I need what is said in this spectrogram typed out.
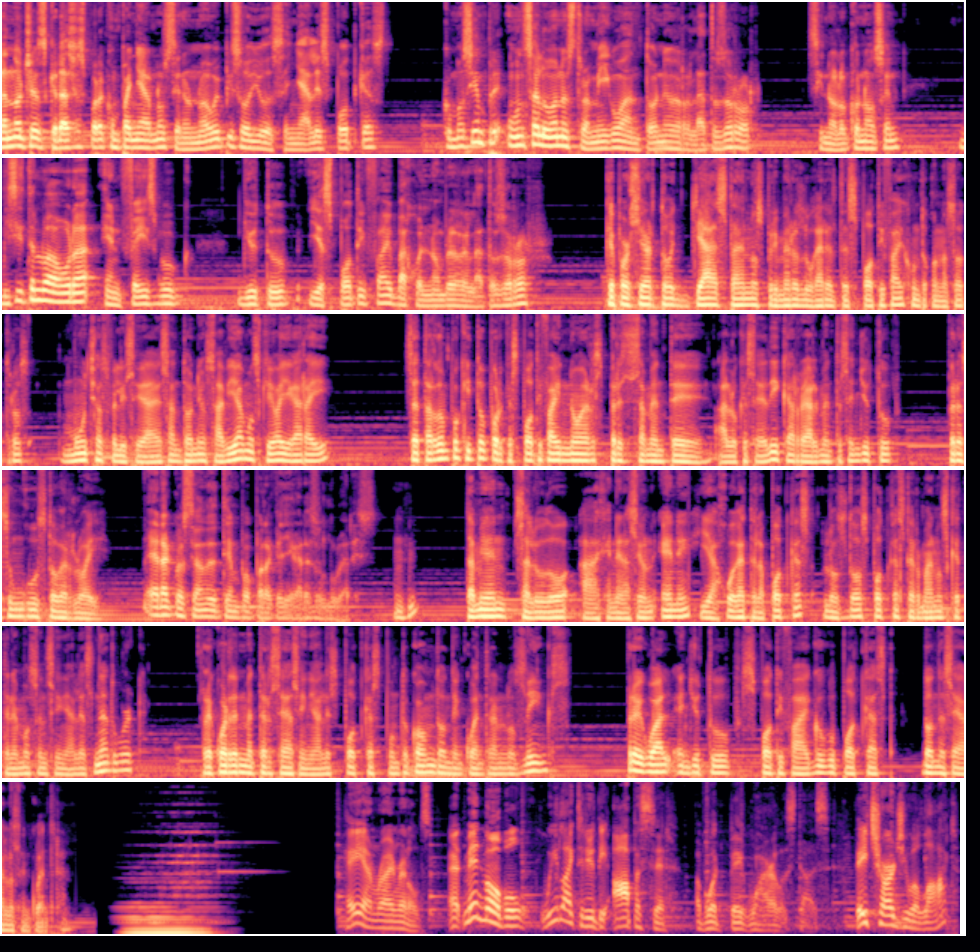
Buenas noches, gracias por acompañarnos en un nuevo episodio de Señales Podcast. Como siempre, un saludo a nuestro amigo Antonio de Relatos de Horror. Si no lo conocen, visítenlo ahora en Facebook, YouTube y Spotify bajo el nombre Relatos de Horror. Que por cierto ya está en los primeros lugares de Spotify junto con nosotros. Muchas felicidades Antonio, sabíamos que iba a llegar ahí. Se tardó un poquito porque Spotify no es precisamente a lo que se dedica, realmente es en YouTube pero es un gusto verlo ahí. Era cuestión de tiempo para que llegara a esos lugares. También saludo a Generación N y a Juegatela Podcast, los dos podcast hermanos que tenemos en Señales Network. Recuerden meterse a señalespodcast.com donde encuentran los links, pero igual en YouTube, Spotify, Google Podcast, donde sea los encuentran. Hey, I'm Ryan Reynolds. At Mint Mobile, we like to do the opposite of what Big Wireless does. They charge you a lot.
